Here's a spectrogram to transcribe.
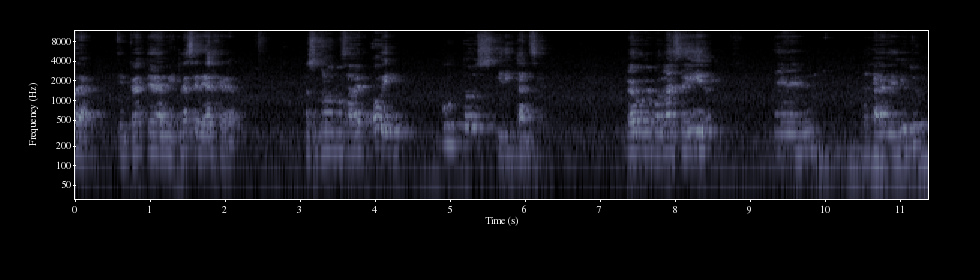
Hola, entraste a mi clase de álgebra. Nosotros vamos a ver hoy puntos y distancia. Luego me podrás seguir en el canal de YouTube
